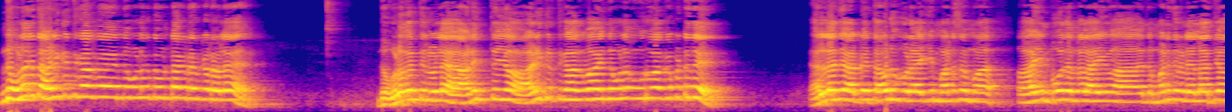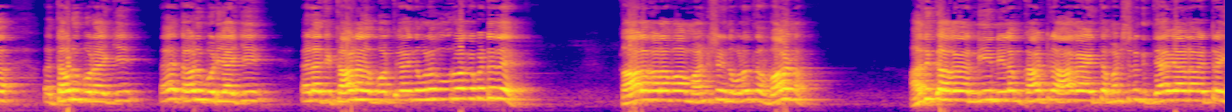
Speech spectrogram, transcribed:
இந்த உலகத்தை அழிக்கிறதுக்காக இந்த உலகத்தை உண்டாக்குறாரு கடவுளே. இந்த உலகத்தில் உள்ள அனைத்தையும் அழிக்கிறதுக்காகவா இந்த உலகம் உருவாக்கப்பட்டது? எல்லாத்தையும் அப்படியே தவிடு போடாக்கி மனுஷன் ம- ஐம்பூதங்கள் ஐ இந்த மனிதர்கள் எல்லாத்தையும் தவிடு போடாக்கி தவிடு பொடியாக்கி எல்லாத்தையும் காணாத போகிறதுக்காக இந்த உலகம் உருவாக்கப்பட்டது. காலகாலமாக மனுஷன் இந்த உலகத்தில் வாழணும். அதுக்காக நீர் நிலம் காற்று ஆகாயத்தை மனுஷனுக்கு தேவையானவற்றை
